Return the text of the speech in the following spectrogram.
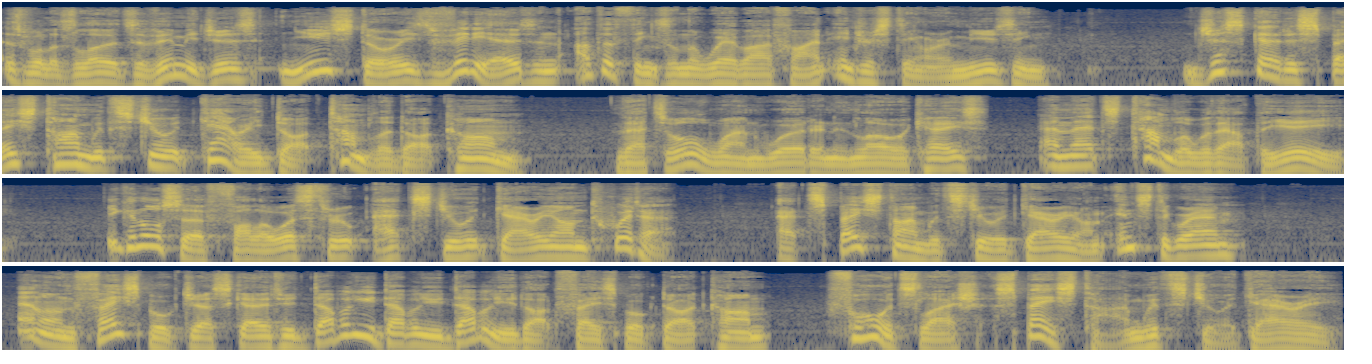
as well as loads of images, news stories, videos, and other things on the web I find interesting or amusing. Just go to spacetimewithstuartgary.tumblr.com. That's all one word and in lowercase, and that's Tumblr without the E. You can also follow us through at Stuart Gary on Twitter, at Spacetime with Stuart Gary on Instagram, and on Facebook just go to www.facebook.com forward slash spacetime with Stuart Gary.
